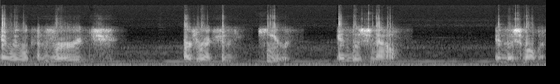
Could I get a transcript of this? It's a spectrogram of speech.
and we will converge our direction here in this now, in this moment.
